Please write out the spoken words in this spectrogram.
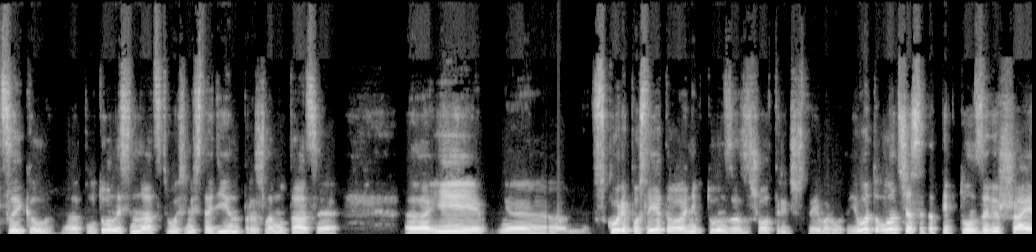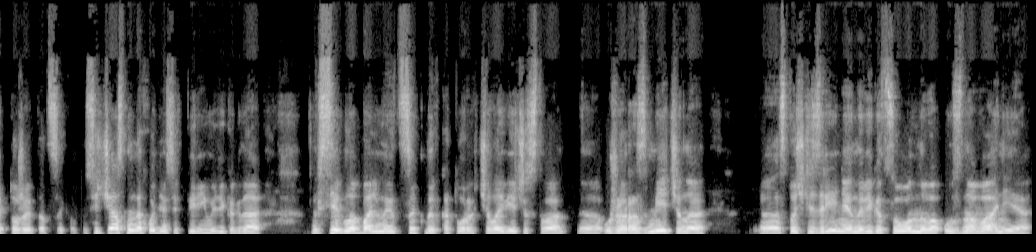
цикл Плутона 1781, произошла мутация – и э, вскоре после этого Нептун зашел в 36 ворота. И вот он сейчас, этот Нептун, завершает тоже этот цикл. Сейчас мы находимся в периоде, когда все глобальные циклы, в которых человечество э, уже размечено с точки зрения навигационного узнавания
